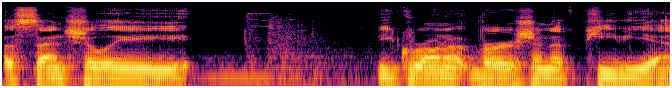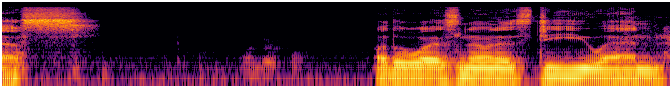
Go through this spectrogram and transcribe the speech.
essentially the grown up version of PBS, Wonderful. otherwise known as DUN.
